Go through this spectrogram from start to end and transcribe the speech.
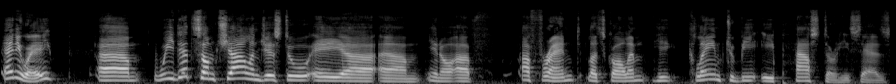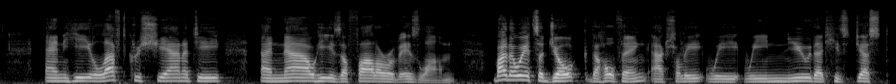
Anyway, um, we did some challenges to a uh, um, you know a, a friend, let's call him. He claimed to be a pastor, he says, and he left Christianity and now he is a follower of Islam. By the way, it's a joke, the whole thing. Actually, we, we knew that he's just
